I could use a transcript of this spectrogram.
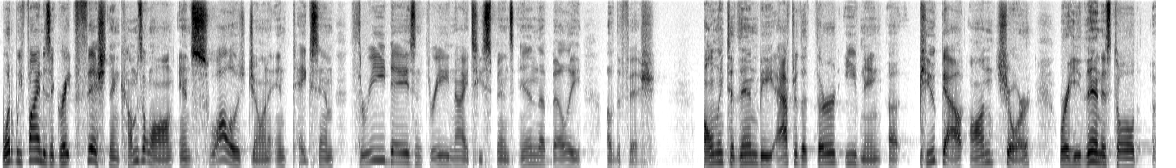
what we find is a great fish then comes along and swallows Jonah and takes him three days and three nights he spends in the belly of the fish only to then be, after the third evening, uh, puked out on shore, where he then is told, uh,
